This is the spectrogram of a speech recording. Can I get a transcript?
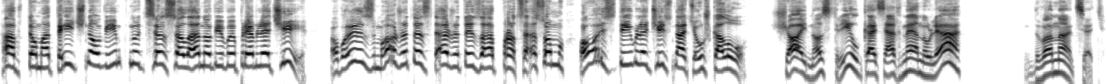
автоматично вімкнуться селенові випрямлячі. Ви зможете стежити за процесом, ось дивлячись на цю шкалу. Щойно стрілка сягне нуля. Дванадцять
